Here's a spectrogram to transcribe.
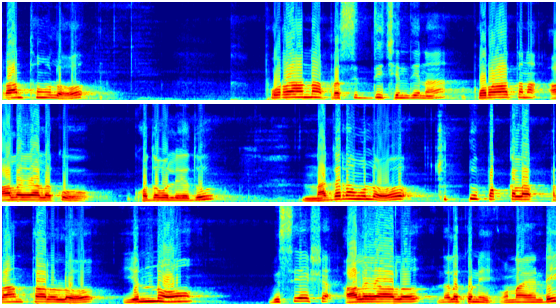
ప్రాంతంలో పురాణ ప్రసిద్ధి చెందిన పురాతన ఆలయాలకు కొదవలేదు. నగరంలో చుట్టుపక్కల ప్రాంతాలలో ఎన్నో విశేష ఆలయాలు నెలకొని ఉన్నాయండి.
